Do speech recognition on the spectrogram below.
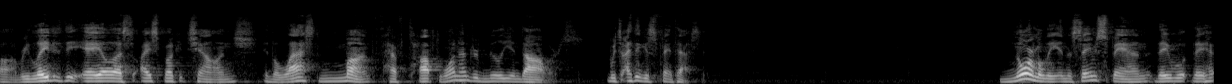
uh, related to the ALS Ice Bucket Challenge in the last month have topped $100 million, which I think is fantastic. Normally, in the same span, they, they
